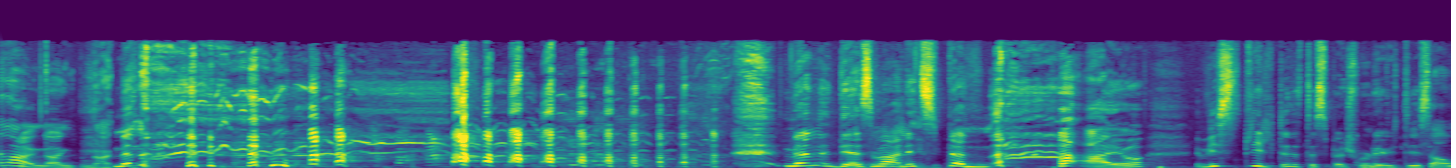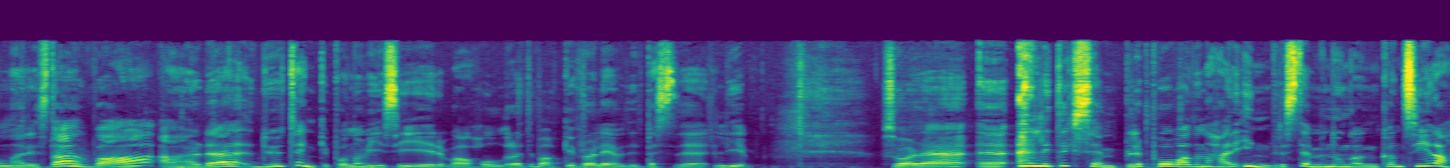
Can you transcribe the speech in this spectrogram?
en annen gang. Nei. Men, Men det som er litt spennende, er jo Vi spilte dette spørsmålet ute i salen her i stad. Hva er det du tenker på når vi sier 'hva holder deg tilbake fra å leve ditt beste liv'? Så var det eh, litt eksempler på hva denne her indre stemmen noen ganger kan si. da.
